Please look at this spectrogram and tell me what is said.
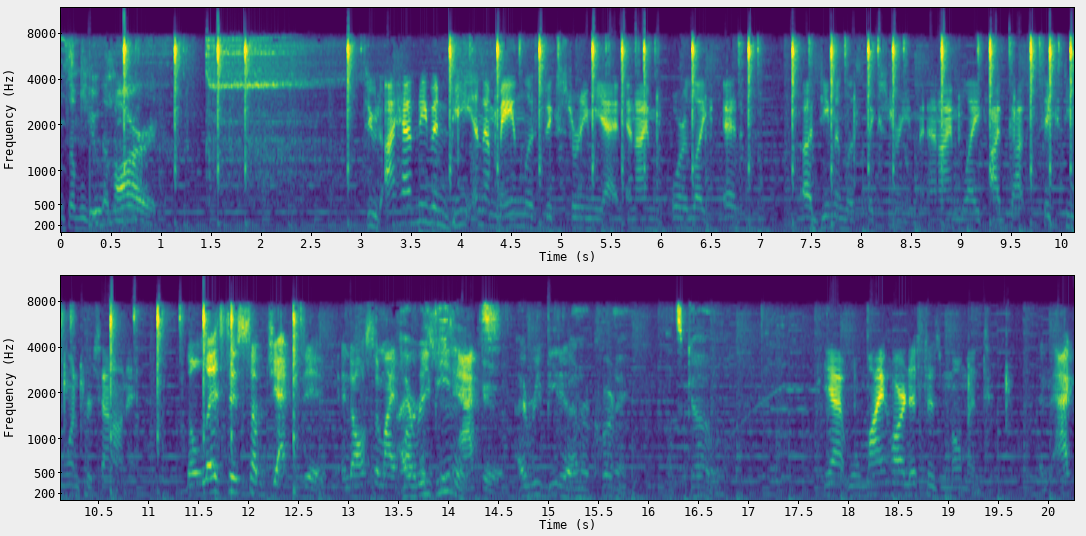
It's too hard. Dude, I haven't even beaten a main list extreme yet, and I'm or like a, a demon list extreme, and I'm like I've got 61% on it. The list is subjective, and also my hardest. I rebeat it. Acu. I rebeat it on recording. Let's go. Yeah, well my hardest is moment.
